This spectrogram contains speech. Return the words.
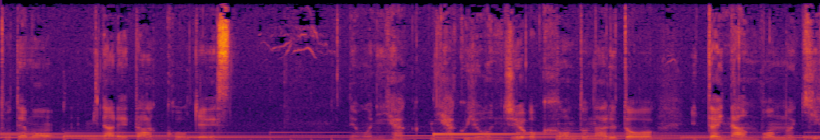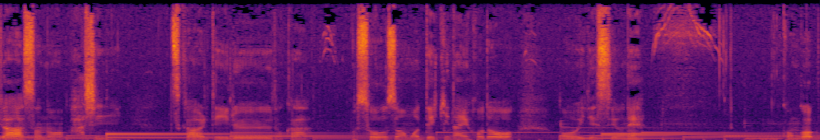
とても見慣れた光景です。でも240億本となると一体何本の木がその箸に使われているのか想像もできないほど多いですよね。今後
